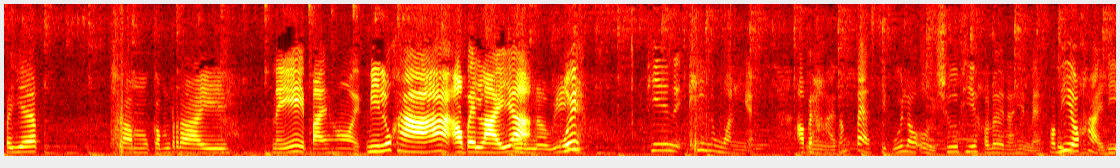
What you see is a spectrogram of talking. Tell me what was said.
ไปแยกทำกำไร นี่ปลายห้อย มีลูกค้าเอาไปไลฟ์อะโอนาวิอุ้ยพี่พี่นวลไงเอาไปอืมขายตั้ง 80อุ้ยเราเอ่ยชื่อพี่เขาเลยนะเห็นไหมเพราะพี่เขาขายดี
